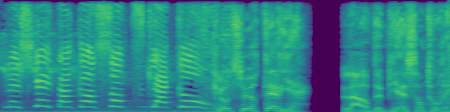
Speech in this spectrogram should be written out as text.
Le chien est encore sorti de la cour! Clôture Terrien. L'art de bien s'entourer.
